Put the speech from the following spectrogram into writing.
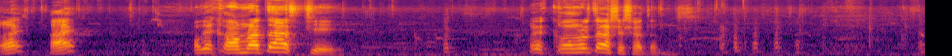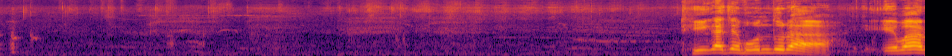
আয় আয়। আমাকে কামড়াতে আসছে। কামড়াতে আসে শতান ঠিক আছে বন্ধুরা, এবার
